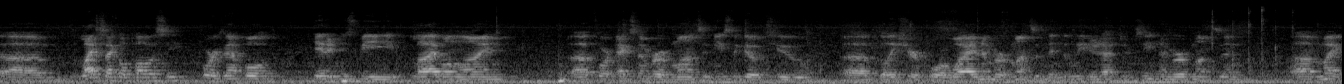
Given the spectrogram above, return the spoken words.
um, lifecycle policy. For example, data needs to be live online uh, for X number of months. It needs to go to uh, Glacier for Y number of months and then deleted after Z number of months. And uh, my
